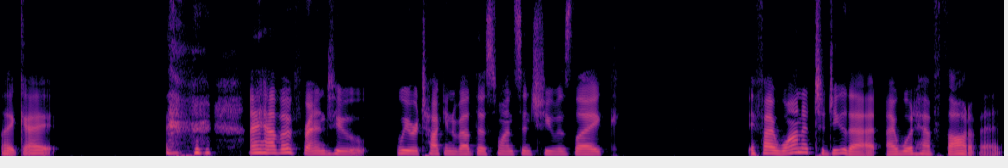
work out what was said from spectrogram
like i i have a friend who we were talking about this once and she was like if i wanted to do that i would have thought of it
